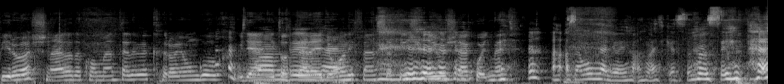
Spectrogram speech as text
Piros, nálad a kommentelők, rajongók, hát ugye elnyitottál egy OnlyFans-et is, fiúság, hogy megy? Az amúgy nagyon jól megy, köszönöm szépen.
